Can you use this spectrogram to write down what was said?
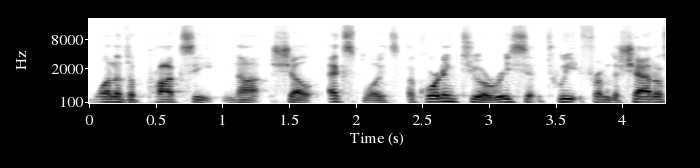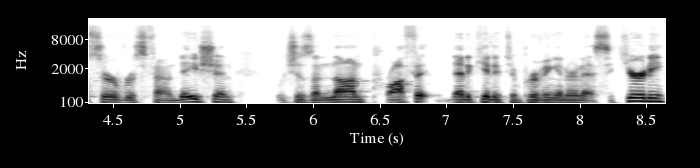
one of the ProxyNotShell exploits, according to a recent tweet from the Shadow Servers Foundation, which is a nonprofit dedicated to improving internet security.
